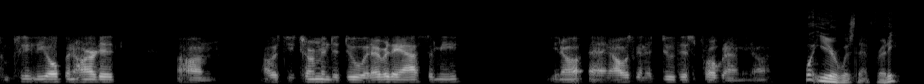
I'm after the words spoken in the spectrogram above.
completely open-hearted. Um, I was determined to do whatever they asked of me, you know, and I was going to do this program, you know. What year was that, Freddy?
